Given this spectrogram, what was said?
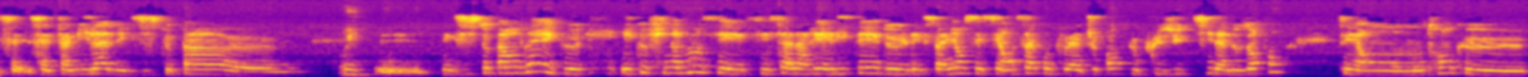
cette famille-là n'existe pas. oui. n'existe pas en vrai et que, et que finalement c'est ça la réalité de l'expérience et c'est en ça qu'on peut être je pense le plus utile à nos enfants c'est en montrant que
